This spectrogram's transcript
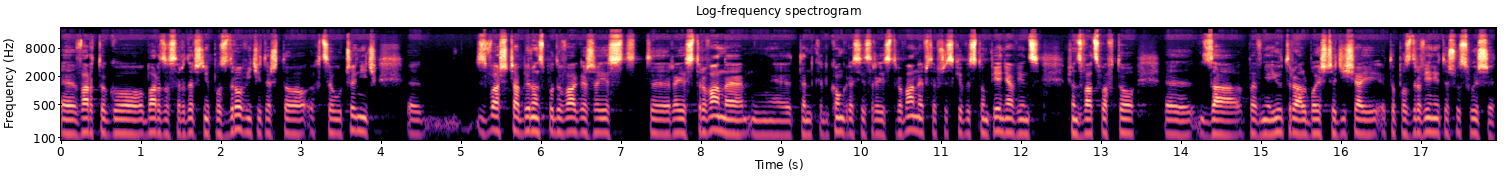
e, warto go bardzo serdecznie pozdrowić i też to chcę uczynić. Zwłaszcza biorąc pod uwagę, że jest rejestrowane, ten, ten kongres jest rejestrowany, te wszystkie wystąpienia, więc ksiądz Wacław to za pewnie jutro albo jeszcze dzisiaj to pozdrowienie też usłyszy.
